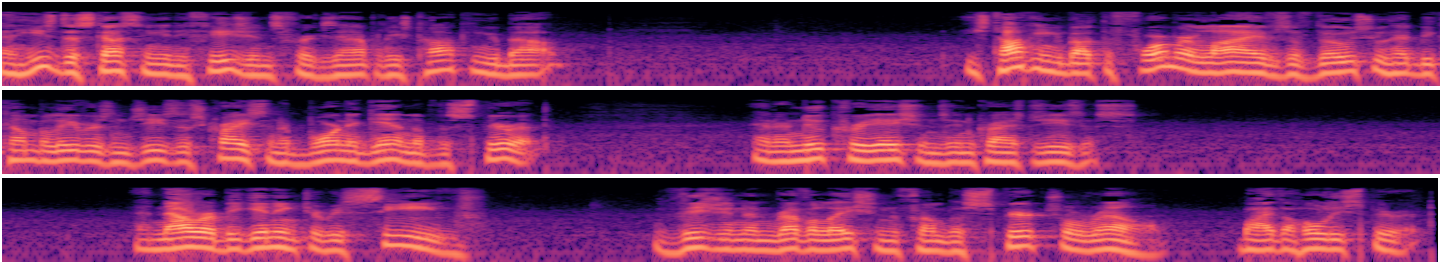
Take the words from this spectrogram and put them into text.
and he's discussing in Ephesians, for example, he's talking about he's talking about the former lives of those who had become believers in Jesus Christ and are born again of the Spirit and are new creations in Christ Jesus. And now are beginning to receive vision and revelation from the spiritual realm by the Holy Spirit.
